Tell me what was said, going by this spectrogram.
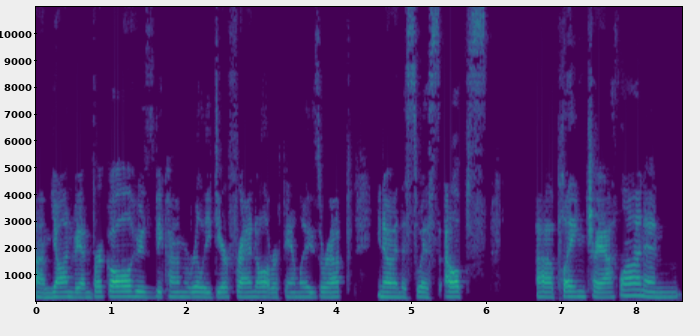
um, Jan van Berkel, who's become a really dear friend. All of our families were up, you know, in the Swiss Alps uh, playing triathlon, and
